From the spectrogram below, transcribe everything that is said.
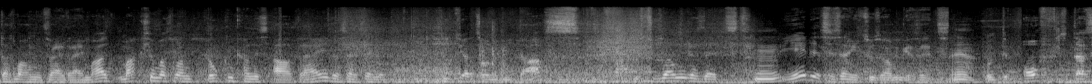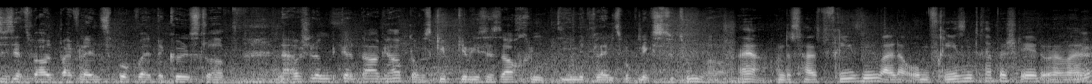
das machen wir zwei, drei Mal. Maximum, was man drucken kann, ist A3. Das heißt, eine Situation wie das ist zusammengesetzt. Jedes ist eigentlich zusammengesetzt. Und oft, das ist jetzt halt bei Flensburg, weil der Künstler hat eine Ausstellung da gehabt, aber es gibt gewisse Sachen, die mit Flensburg nichts zu tun haben. Ah ja. Und das heißt Friesen, weil da oben Friesentreppe steht? Oder weil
